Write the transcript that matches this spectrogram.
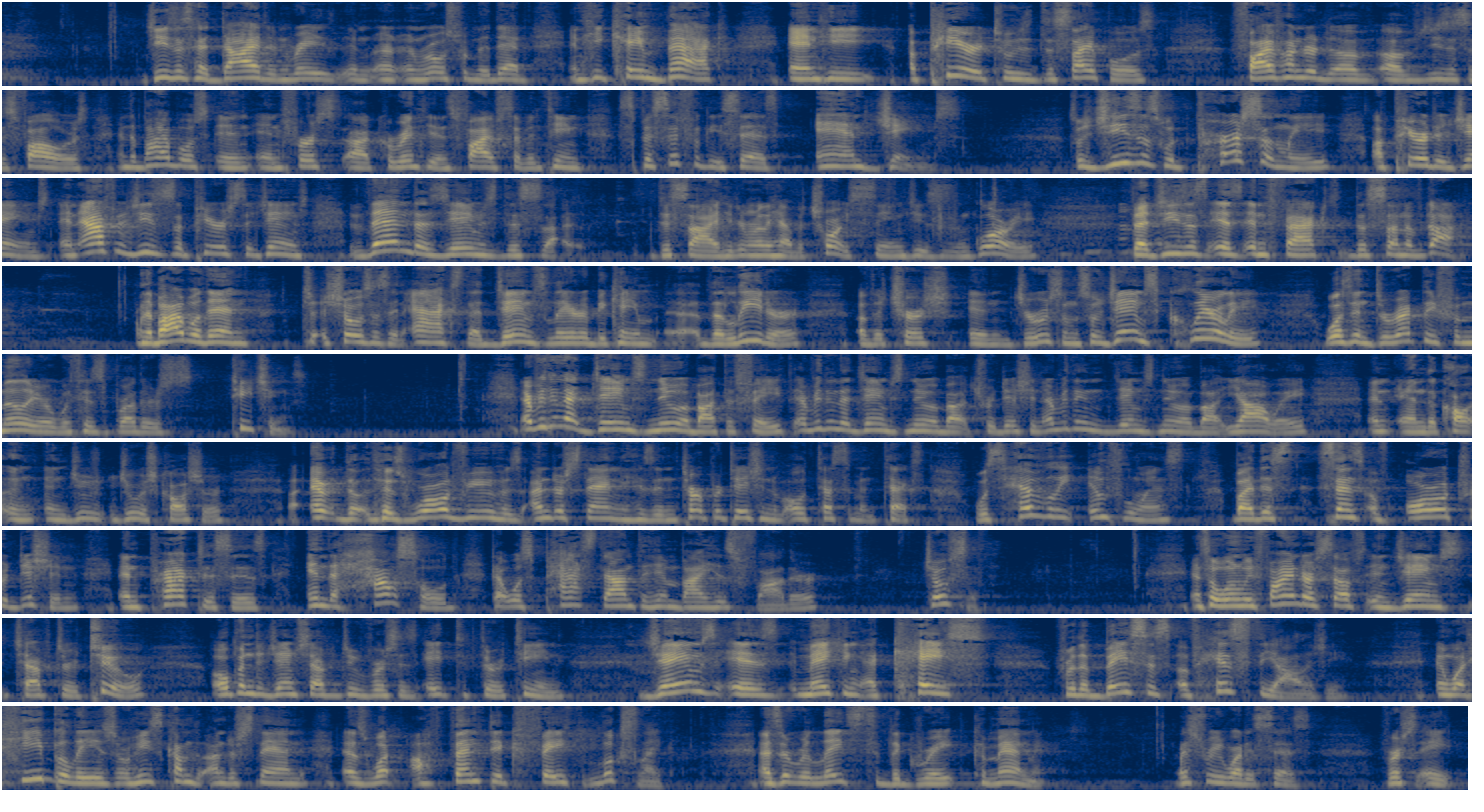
Jesus had died and, raised, and, and rose from the dead, and he came back and he appeared to his disciples 500 of, of Jesus' followers. And the Bible in, in 1 uh, Corinthians 5.17 specifically says, and James. So Jesus would personally appear to James. And after Jesus appears to James, then does James decide, decide he didn't really have a choice seeing Jesus in glory, that Jesus is in fact the Son of God. And the Bible then shows us in Acts that James later became uh, the leader of the church in Jerusalem. So James clearly wasn't directly familiar with his brother's teachings. Everything that James knew about the faith, everything that James knew about tradition, everything that James knew about Yahweh and, and, the, and, and Jew, Jewish culture, Uh, his worldview, his understanding, his interpretation of Old Testament text was heavily influenced by this sense of oral tradition and practices in the household that was passed down to him by his father, Joseph. And so when we find ourselves in James chapter 2, Open to James chapter 2, verses 8 to 13. James is making a case for the basis of his theology and what he believes or he's come to understand as what authentic faith looks like as it relates to the great commandment. Let's read what it says. Verse 8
